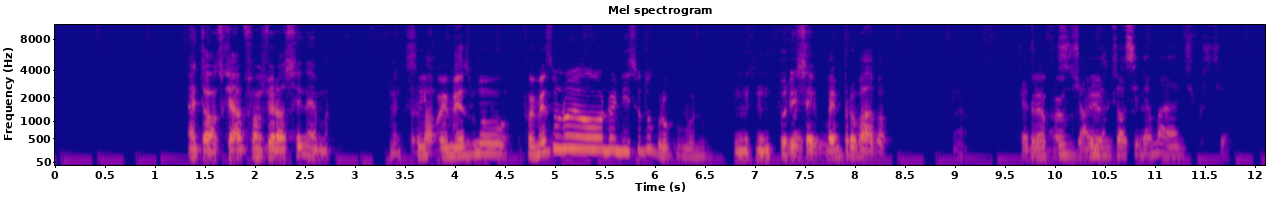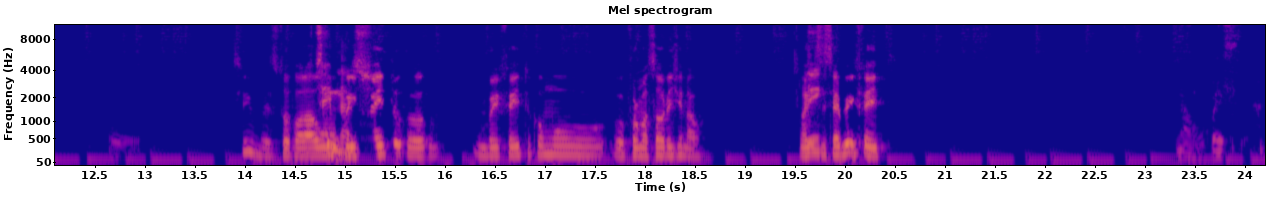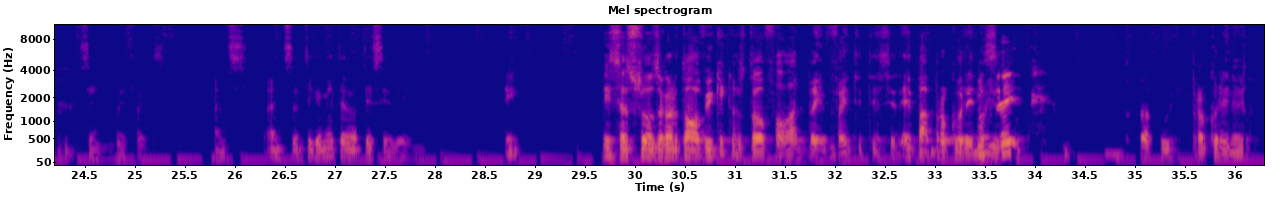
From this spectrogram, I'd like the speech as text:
Então, se calhar fomos ver ao cinema. Muito Sim, foi mesmo, foi mesmo no, no início do grupo, mano. Uhum, por isso é bem provável. Quer dizer, foi nós já íamos ao cinema antes, Cristiano. O- Sim, mas estou falando Sim, um bem feito, um bem feito como a formação original. Antes Sim. de ser bem feito. Não, bem, sim, bem feito. sim. Antes, antes, antigamente era o TCD, né? E se as pessoas agora estão a ouvir, o que é que eu estou a falar de bem feito e sido? Epá, procurem no Não sei. YouTube. Procure. Procurem no YouTube.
